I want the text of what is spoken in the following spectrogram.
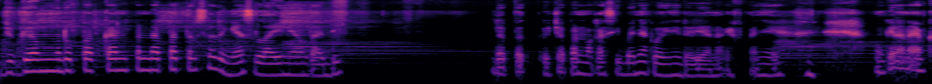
Juga merupakan pendapat tersering ya selain yang tadi. Dapat ucapan makasih banyak loh ini dari anak FK nya ya. Mungkin anak FK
